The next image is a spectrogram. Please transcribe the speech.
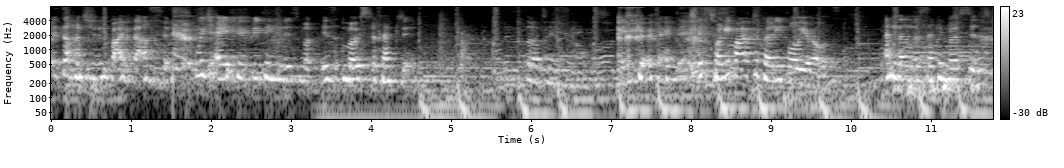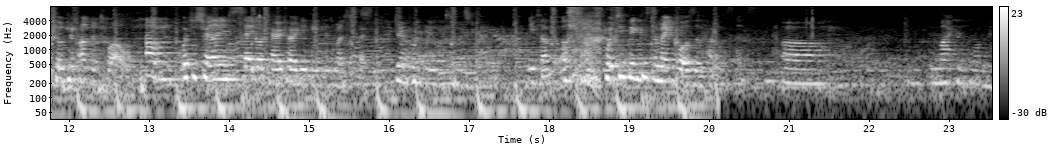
It's 105,000. Which age group do you think it is, mo- is most affected? 13 year olds. okay, it's 25 to 34 year olds. And then the second most is children under 12. Um, which Australian state or territory do you think is most affected? Definitely Western Australia. Wales. what do you think is the main cause of homelessness? Uh, lack of money.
